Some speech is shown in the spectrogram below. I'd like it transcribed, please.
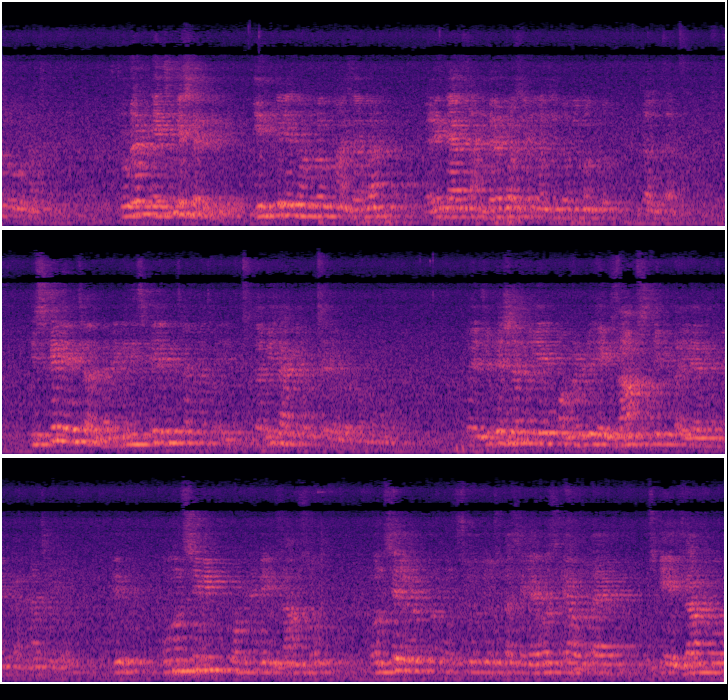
शुरू होना चाहिए। स्टूडेंट एजुकेशन के लिए जिनके लिए हम लोग, माशाल्लाह, मेरे ख्याल से हंड्रेड परसेंट मस्जिदों में मकतब चलता है। इसके लिए चलता, लेकिन इसके लिए चलना चाहिए। तभी जाके बच्चे डेवलप होंगे। तो एजुकेशन के लिए कॉम्पिटेटिव एग्ज़ाम्स की भी तैयारी हमें करना चाहिए। फिर कौन सी भी कॉम्पिटेटिव एग्ज़ाम्स हो, कौन से लेवल पर कौन सी होती है, उसका सिलेबस क्या होता है उसकी एग्ज़ाम को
